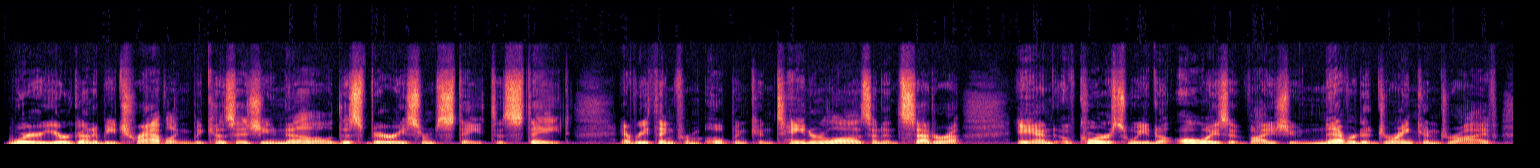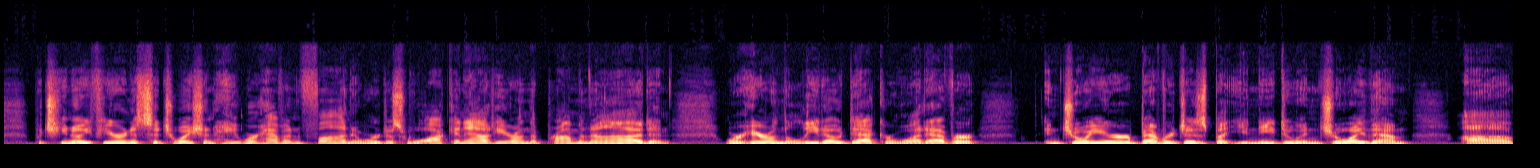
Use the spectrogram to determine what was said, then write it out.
where you're going to be traveling. Because as you know this varies from state to state. Everything from open container laws and et cetera. And of course we'd always advise you never to drink and drive. But you know if you're in a situation hey we're having fun and we're just walking out here on the promenade and we're here on the lido deck or whatever enjoy your beverages, but you need to enjoy them uh,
